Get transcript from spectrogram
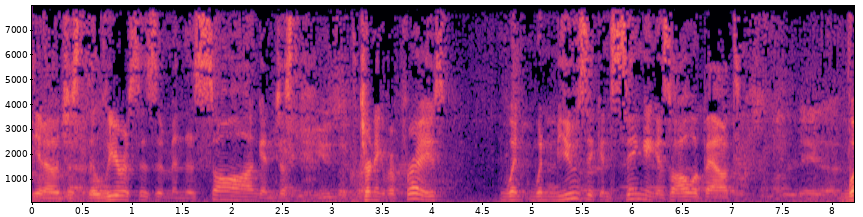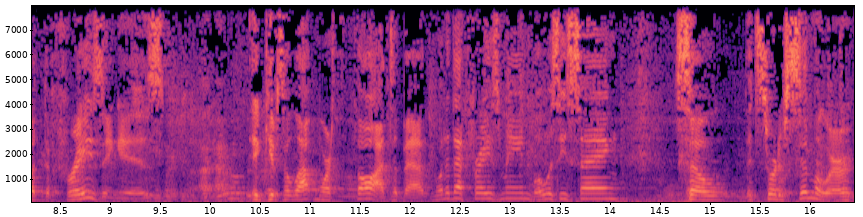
you know, just the lyricism and the song and just turning of a phrase. When when music and singing is all about what the phrasing is, it gives a lot more thought about what did that phrase mean? What was he saying? So it's sort of similar.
